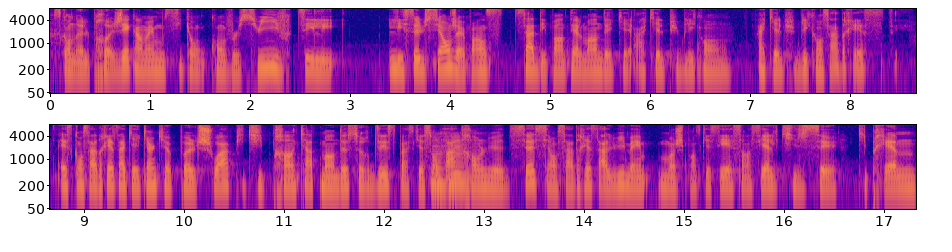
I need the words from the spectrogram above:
Parce qu'on a le projet quand même aussi qu'on veut suivre. Tu sais, les, les solutions, je pense, ça dépend tellement de que- à quel public on, à quel public on s'adresse. Est-ce qu'on s'adresse à quelqu'un qui n'a pas le choix puis qui prend quatre mandats sur dix parce que son Mhm. patron lui a dit ça? Si on s'adresse à lui, ben moi, je pense que c'est essentiel qu'il se, qu'il prenne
